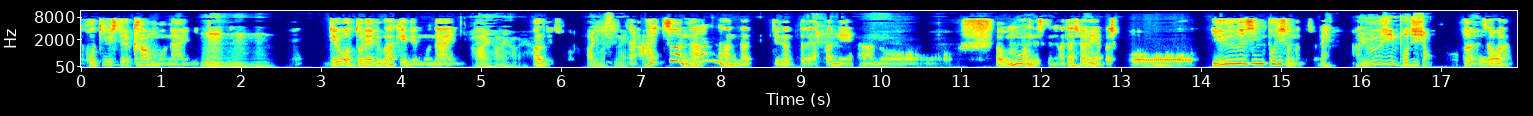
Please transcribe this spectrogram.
補給してる感もないみたいな、うんうんうん。量を取れるわけでもないはいはいはい。あるでしょ。ありますね。あいつは何なんだってなったら、やっぱね、あのー思うんですけどね、私はね、やっぱしこう、友人ポジションなんですよね。友人ポジション。そうなんです。そうなんです。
